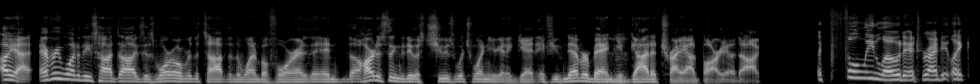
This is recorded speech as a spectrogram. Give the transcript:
oh yeah, every one of these hot dogs is more over the top than the one before. And, and the hardest thing to do is choose which one you're going to get. If you've never been, you've got to try out Barrio Dog. Like fully loaded, right? Like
